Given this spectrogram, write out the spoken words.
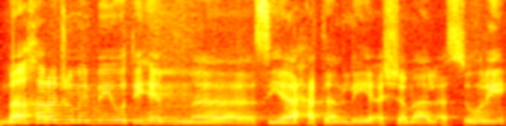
ما خرجوا من بيوتهم آه، سياحة للشمال السوري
